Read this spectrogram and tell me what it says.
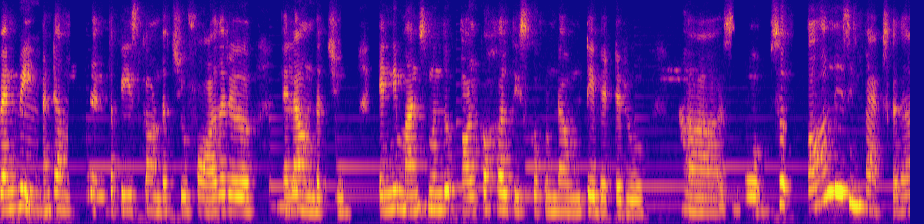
వెన్ వి Hmm. అంటే ఆ మదర్ ఎంత పీస్గా ఉండొచ్చు ఫాదర్ ఎలా ఉండొచ్చు ఎన్ని మంత్స్ ముందు ఆల్కహాల్ తీసుకోకుండా ఉంటే better so so all these impacts కదా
